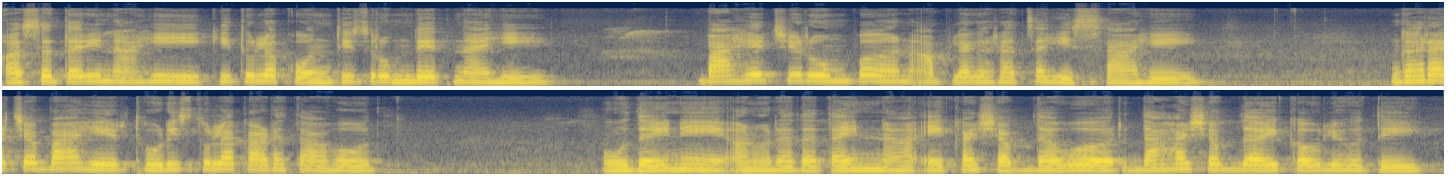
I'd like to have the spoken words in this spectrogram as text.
असं तरी नाही की तुला कोणतीच रूम देत नाही. बाहेरची रूम पण आपल्या घराचा हिस्सा आहे. घराच्या बाहेर थोडीच तुला काढत आहोत. उदयने अनुराधाताईंना एका शब्दावर दहा शब्द ऐकवले होते.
